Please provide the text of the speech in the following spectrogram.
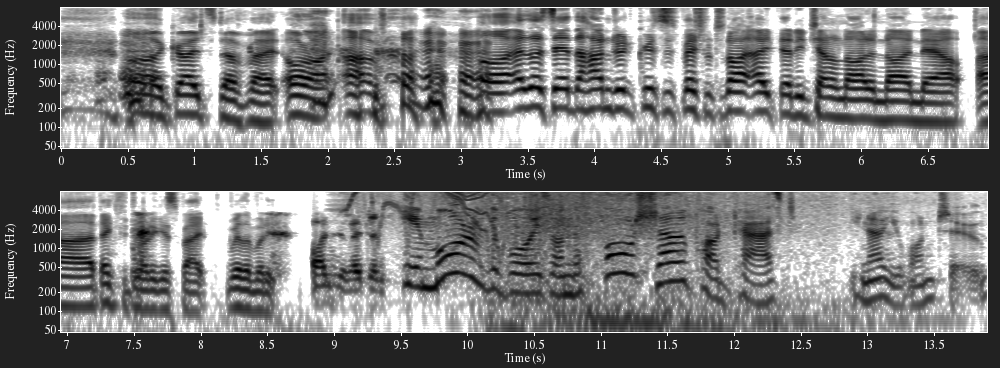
oh, great stuff, mate. All right. Um, oh, as I said, the 100 Christmas special tonight, 8.30, Channel 9 and 9 now. Uh, thanks for joining us, mate. Will and Woody. On your legend. Hear more of the boys on the Full Show podcast. You know you want to.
